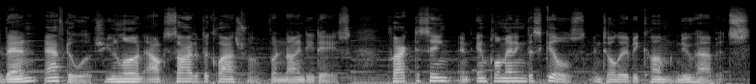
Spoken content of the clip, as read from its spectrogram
Then, afterwards, you learn outside of the classroom for 90 days, practicing and implementing the skills until they become new habits.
